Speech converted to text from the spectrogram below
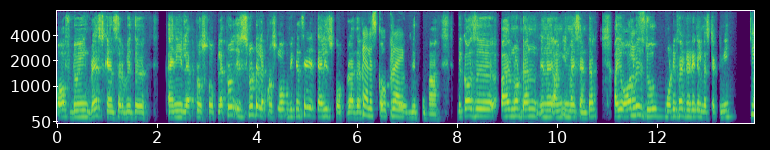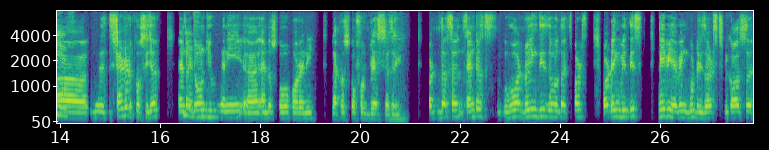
of doing breast cancer with uh, any laparoscope. Lapro it's not a laparoscope. We can say a telescope rather. Telescope, right? Uh, because uh, I have not done in a, in my center. I always yes. do modified radical mastectomy. Yes. Uh, standard procedure, and yes. I don't use any uh, endoscope or any laparoscope for breast surgery but the centers who are doing these, the experts who are doing with this, may be having good results because uh,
